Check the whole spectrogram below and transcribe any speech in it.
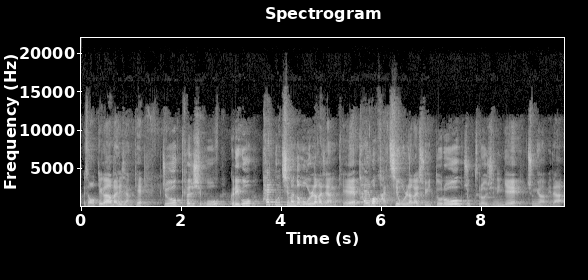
그래서 어깨가 말리지 않게 쭉 펴주시고 그리고 팔꿈치만 너무 올라가지 않게 팔과 같이 올라갈 수 있도록 쭉 들어주시는 게 중요합니다.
